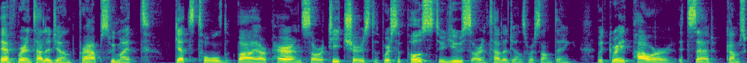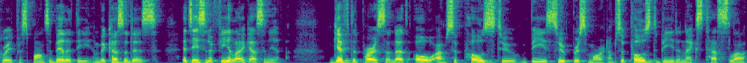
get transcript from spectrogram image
If we're intelligent perhaps we might get told by our parents or our teachers that we're supposed to use our intelligence for something. With great power, it's said, comes great responsibility, and because of this, it's easy to feel like as a gifted person that, oh, I'm supposed to be super smart, I'm supposed to be the next Tesla,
